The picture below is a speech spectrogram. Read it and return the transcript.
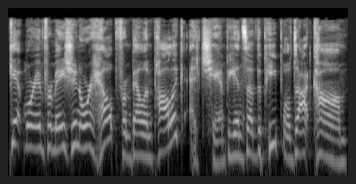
Get more information or help from Bell and Pollock at championsofthepeople.com.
